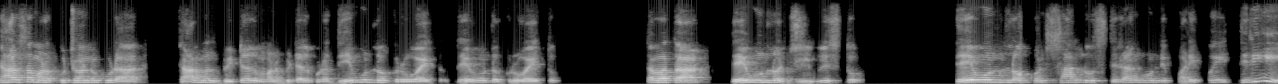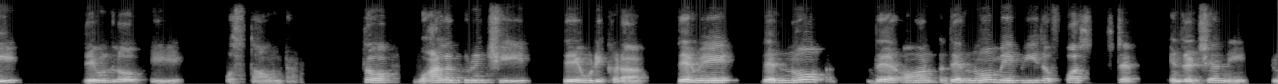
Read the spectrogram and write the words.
చాలాసార్లు మన కూర్చోండి కూడా చాలా మంది బిడ్డలు మన బిడ్డలు కూడా దేవుణ్ణిలో గ్రో అవుతూ దేవుణ్ణిలో గ్రో అవుతూ తర్వాత దేవుణ్ణిలో జీవిస్తూ దేవుణ్ణిలో కొన్నిసార్లు స్థిరంగా ఉండి పడిపోయి తిరిగి దేవునిలోకి వస్తూ ఉంటారు. సో వాళ్ళ గురించి దేవుడు ఇక్కడ there may there no there on there no may be the first step in the journey to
